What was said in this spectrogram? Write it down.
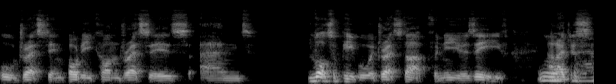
all dressed in bodycon dresses and lots of people were dressed up for New Year's Eve. Yeah. And I just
